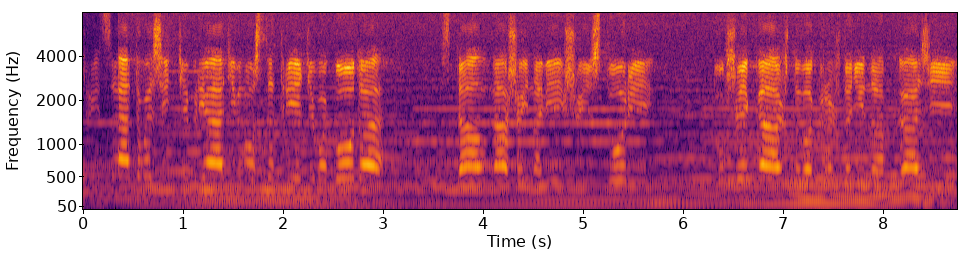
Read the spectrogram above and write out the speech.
30 сентября 93 года стал нашей новейшей историей в душе каждого гражданина Абхазии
